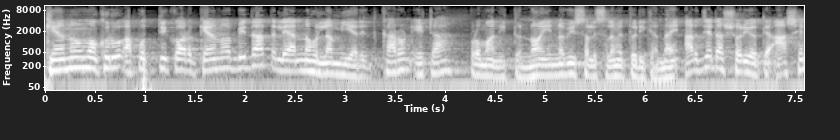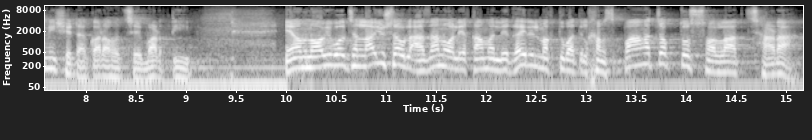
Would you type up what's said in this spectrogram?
কেন মকরু? আপত্তিকর। কেন বিদাত? লিয়ান্নাহুল্লাম কারণ এটা প্রমাণিত নয়, নবী সাল্লামের তরিকা নয়। আর যেটা শরীয়তে আসেনি, সেটা করা হচ্ছে বাড়তি। এমাম নবী বলছেন লাউসাউল আজান ওয়াল ইকাম আলী গাইরুল মাকতুবাতিল খামস। পাঁচ অক্ত সলাদ ছাড়া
